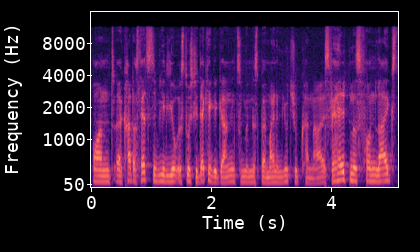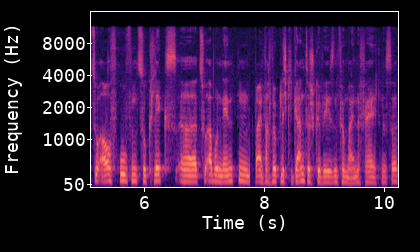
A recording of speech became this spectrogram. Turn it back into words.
Und äh, gerade das letzte Video ist durch die Decke gegangen, zumindest bei meinem YouTube-Kanal. Das Verhältnis von Likes zu Aufrufen, zu Klicks, äh, zu Abonnenten war einfach wirklich gigantisch gewesen für meine Verhältnisse.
